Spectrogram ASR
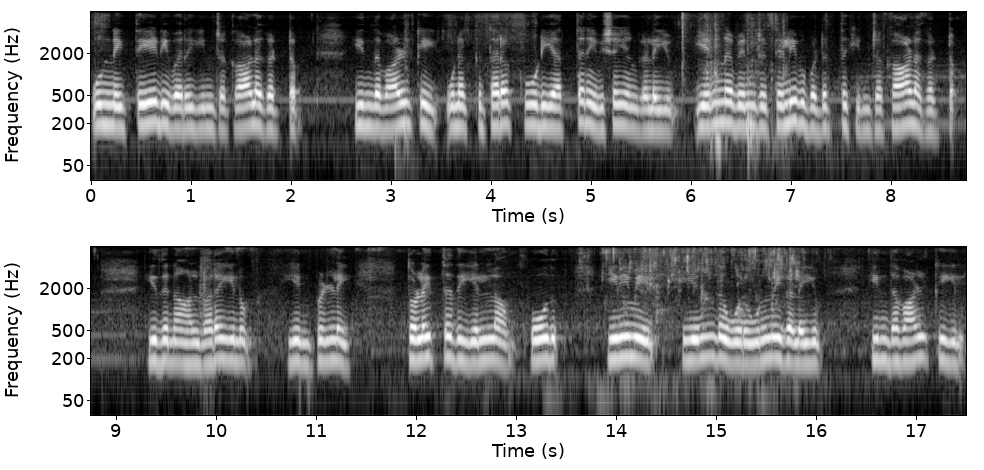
உன்னை தேடி வருகின்ற காலகட்டம் இந்த வாழ்க்கை உனக்கு தரக்கூடிய அத்தனை விஷயங்களையும் என்னவென்று தெளிவுபடுத்துகின்ற காலகட்டம். இது நாள் வரையிலும் என் பிள்ளை தொலைத்தது எல்லாம் போதும். இனிமேல் எந்த ஒரு உண்மைகளையும் இந்த வாழ்க்கையில்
